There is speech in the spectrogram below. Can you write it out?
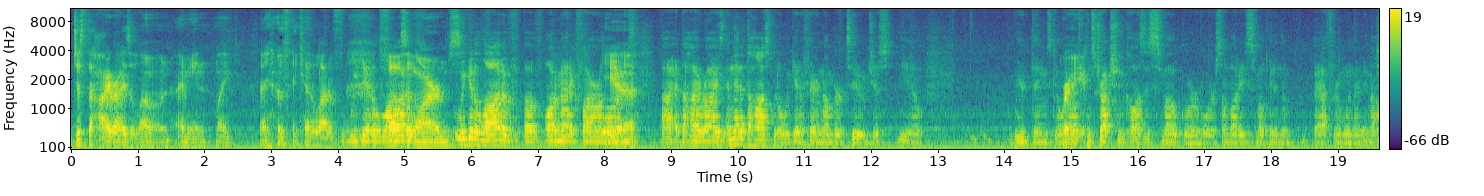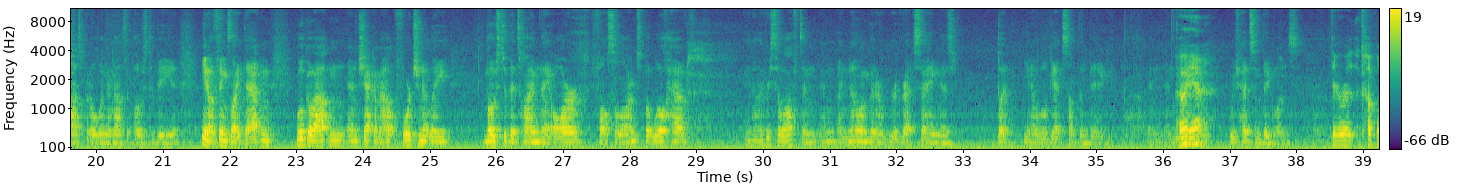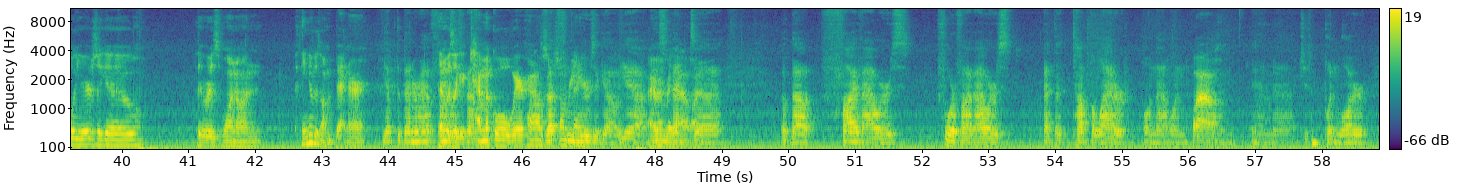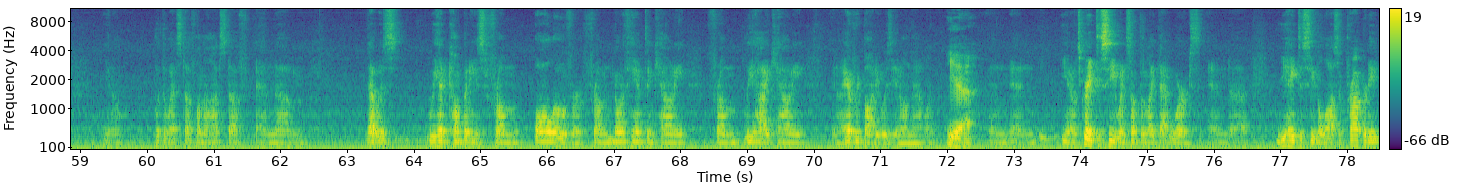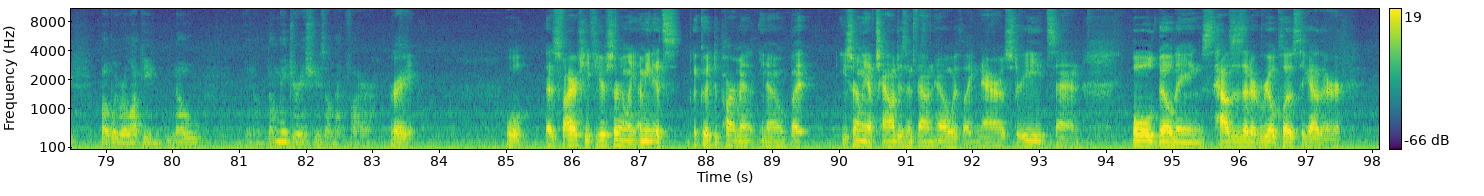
just the high rise alone, I mean, like I know they get a lot of We get a lot false of alarms. We get a lot of, of automatic fire alarms Yeah. uh, at the high rise, and then at the hospital we get a fair number too. Just you know, weird things going Right. off. Construction causes smoke, or, or somebody's smoking in the bathroom when they're in the hospital when they're not supposed to be. You know, things like that, and we'll go out and, and check them out. Fortunately, most of the time they are false alarms, but we'll have you know, every so often, and I know I'm going to regret saying this, but you know, we'll get something big. Uh, and, and Oh yeah, we've had some big ones. there were a couple years ago. There was one on, I think it was on Benner, Yep, the Benner Ave. and it was like a about- chemical was warehouse or about something. three years ago. Yeah, I remember that one. Uh, about five hours, four or five hours, at the top of the ladder on that one. Wow. Um, and uh, just putting water, you know, put the wet stuff on the hot stuff, and um, that was. We had companies from all over, from Northampton County, from Lehigh County. You know, everybody was in on that one Yeah, and and you know it's great to see when something like that works and uh, you hate to see the loss of property but we were lucky no you know no major issues on that fire right. Well, as fire chief, you're certainly. I mean, it's a good department, you know, but you certainly have challenges in Fountain Hill with like narrow streets and old buildings, houses that are real close together.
